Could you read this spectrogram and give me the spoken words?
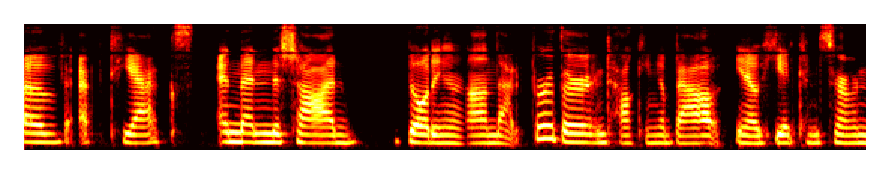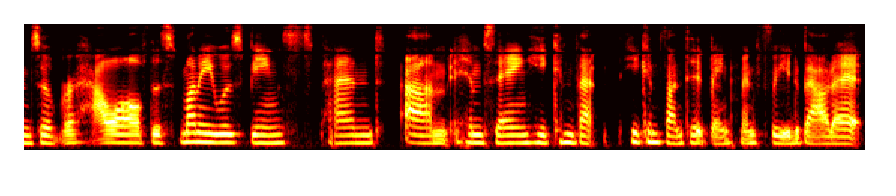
of FTX. And then Nishad building on that further and talking about, you know, he had concerns over how all of this money was being spent. Um, him saying he conv- he confronted Bankman Fried about it,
